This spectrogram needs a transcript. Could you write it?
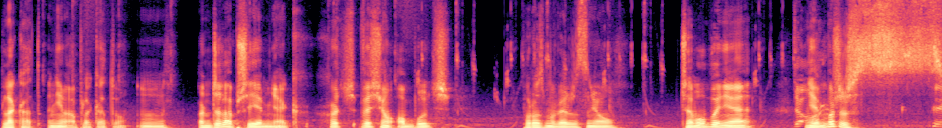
Plakat. Nie ma plakatu. Mm. Angela Przyjemniak. Chodź, weź ją obudź. Porozmawiasz z nią. Czemu by nie? Nie, możesz z,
